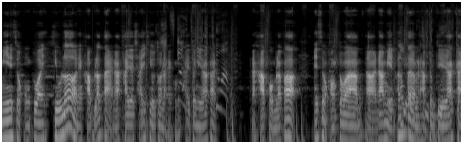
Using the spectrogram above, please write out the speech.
มีในส่วนของตัวฮิลเลอร์นะครับแล้วแต่นะใครจะใช้ฮิลตัวไหนผมใช้ตัวนี้แล้วกันนะครับผมแล้วก็ในส่วนของตัวดาเมจเพิ่มเติมนะครับโจมตีระยะไกล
